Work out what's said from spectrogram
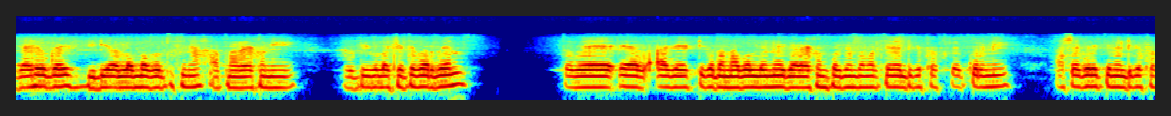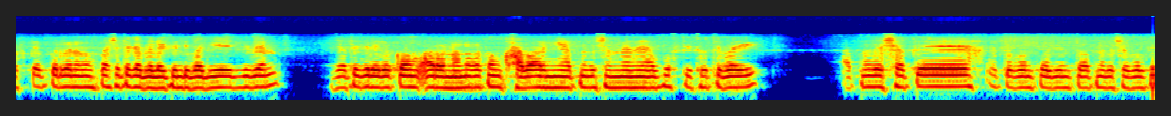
যাই হোক গাইস ভিডিও লম্বা করতেছি না, আপনারা এখনই রুটিগুলো খেতে পারবেন। তবে এর আগে একটি কথা না বললে নয়, যারা এখন পর্যন্ত আমার চ্যানেলটিকে সাবস্ক্রাইব করেনি, আশা করি চ্যানেলটিকে সাবস্ক্রাইব করবেন এবং পাশে থাকা বেল আইকনটি বাজিয়ে দিবেন, যাতে করে এরকম আরও নানা রকম খাবার নিয়ে আপনাদের সামনে আমি উপস্থিত হতে পারি। আপনাদের সাথে এতক্ষণ পর্যন্ত আপনাদের সকলকে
